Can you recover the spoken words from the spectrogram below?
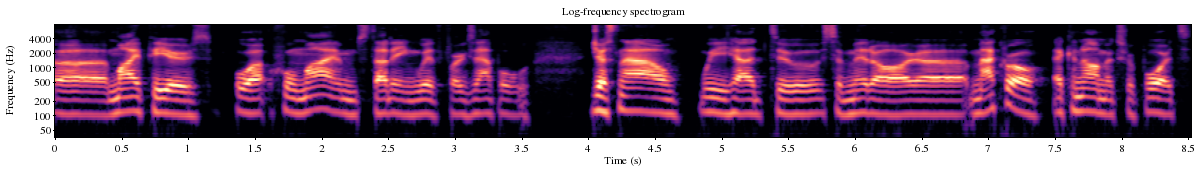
uh, my peers who, whom I'm studying with, for example, just now we had to submit our uh, macroeconomics reports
